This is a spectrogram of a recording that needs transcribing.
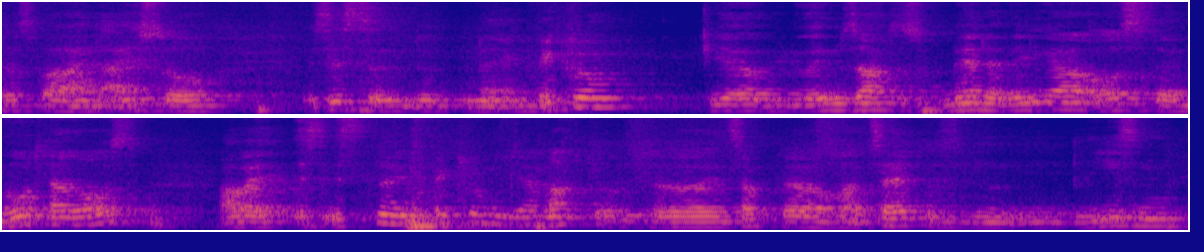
das war halt eigentlich so, es ist eine Entwicklung, die, wie du eben sagtest, mehr oder weniger aus der Not heraus, aber es ist eine Entwicklung, die er macht und äh, jetzt habt ihr auch erzählt, das ist ein, ein riesen,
